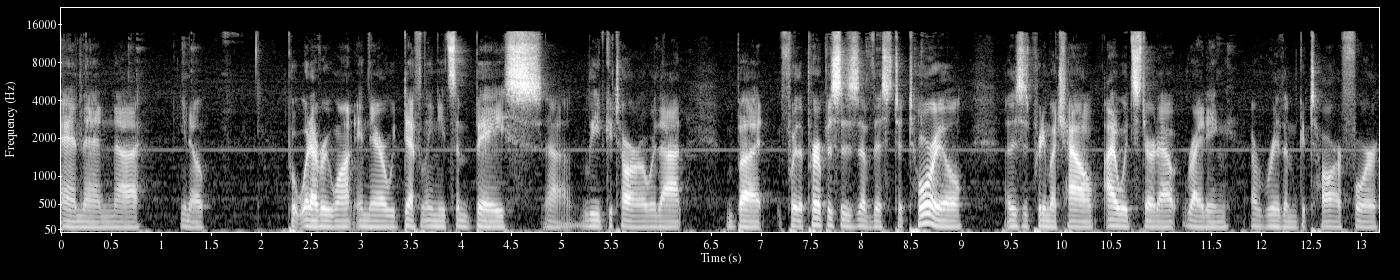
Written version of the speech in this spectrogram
and then uh, you know put whatever we want in there. We definitely need some bass, uh, lead guitar over that. But for the purposes of this tutorial, uh, this is pretty much how I would start out writing a rhythm guitar for,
